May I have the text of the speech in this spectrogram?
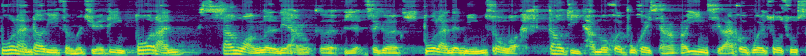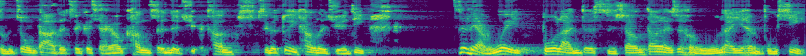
波兰到底怎么决定？波兰伤亡了两个人，这个波兰的民众哦，到底他们会不会想要硬起来？会不会做出什么重大的这个想要抗争的决抗这个对抗的决定？这两位波兰的死伤当然是很无奈，也很不幸。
